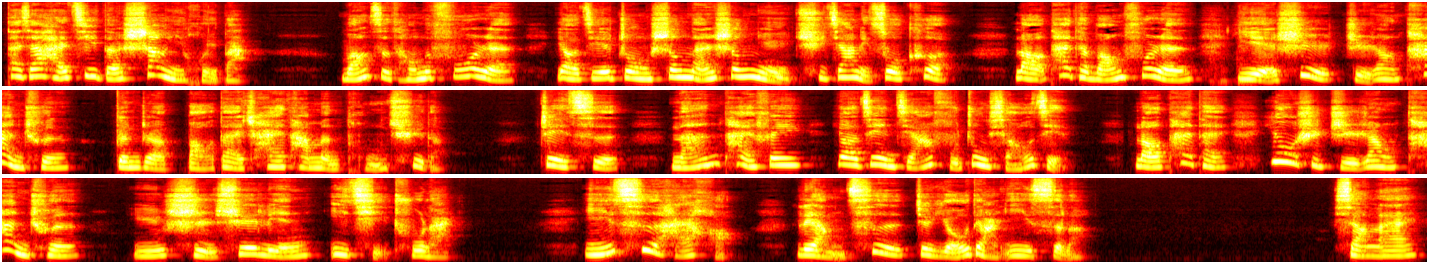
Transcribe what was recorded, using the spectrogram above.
大家还记得上一回吧？王子腾的夫人要接众生男生女去家里做客，老太太王夫人也是只让探春。跟着宝黛钗他们同去的。这次南安太妃要见贾府众小姐，老太太又是只让探春与史薛林一起出来。一次还好，两次就有点意思了。想来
